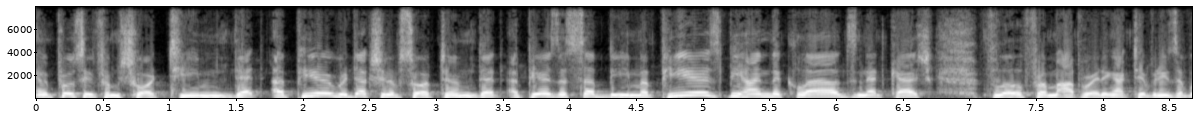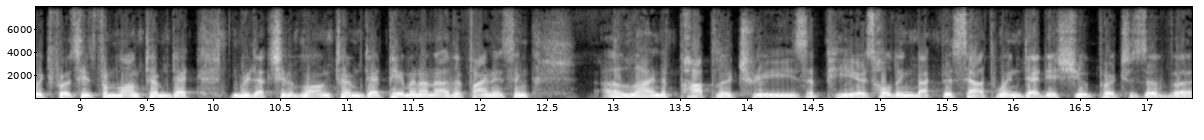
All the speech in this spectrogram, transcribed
uh, proceed from short-term debt appear, reduction of short-term debt appears, a sub-beam appears behind the clouds, net cash flow from operating activities of which proceeds from long long-term debt, reduction of long-term debt, payment on other financing. A line of poplar trees appears, holding back the Southwind debt issue, purchase of uh,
